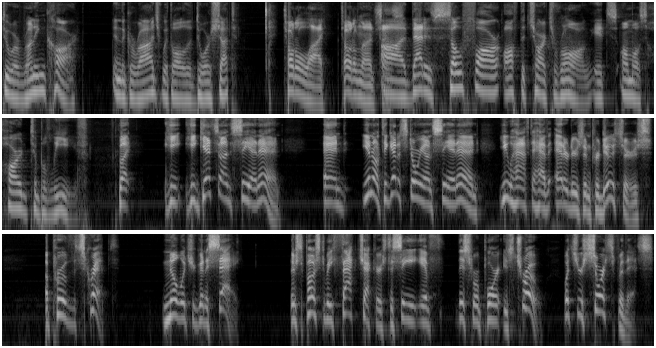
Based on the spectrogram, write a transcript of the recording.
to a running car in the garage with all the doors shut. Total lie. Total nonsense. Uh, that is so far off the charts wrong. It's almost hard to believe. But he he gets on CNN, and you know to get a story on CNN, you have to have editors and producers approve the script, know what you're going to say. They're supposed to be fact checkers to see if this report is true. What's your source for this?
